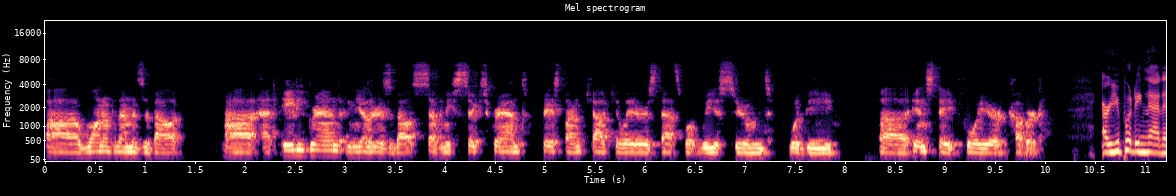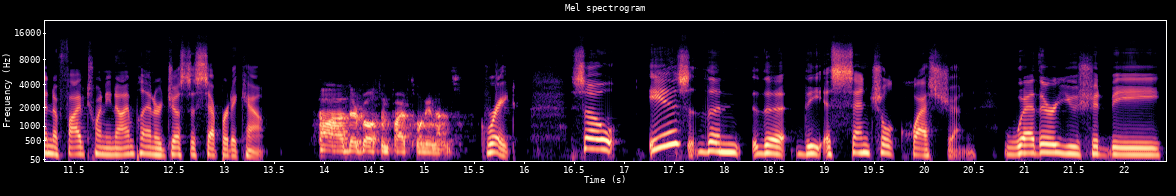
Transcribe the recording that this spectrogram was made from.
Uh, one of them is about uh, at 80 grand, and the other is about 76 grand. Based on calculators, that's what we assumed would be uh, in state four year covered. Are you putting that in a 529 plan or just a separate account? Uh, they're both in 529s. Great. So is the the the essential question whether you should be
